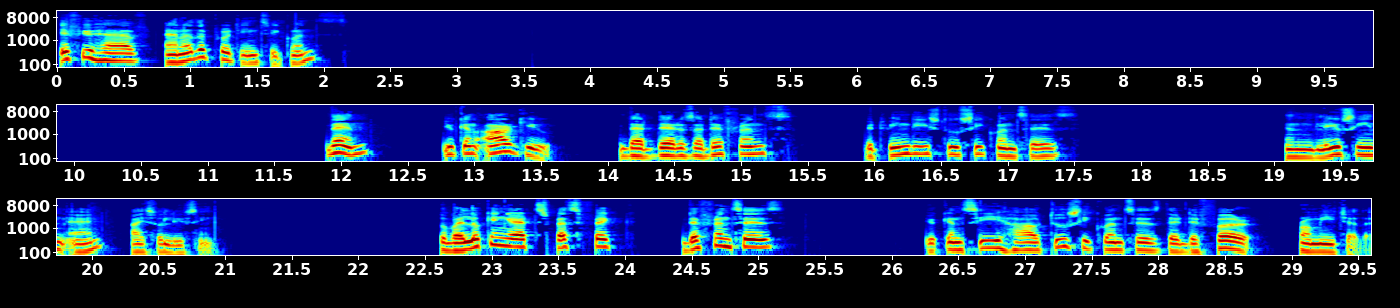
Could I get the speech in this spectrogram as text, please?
if you have another protein sequence, then you can argue that there is a difference between these two sequences in leucine and isoleucine. So by looking at specific differences, you can see how two sequences they differ from each other.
